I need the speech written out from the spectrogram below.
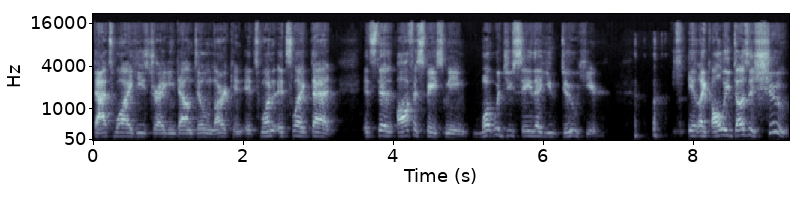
that's why he's dragging down Dylan Larkin. It's one. It's like that. It's the Office Space meme. What would you say that you do here? it, like all he does is shoot,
